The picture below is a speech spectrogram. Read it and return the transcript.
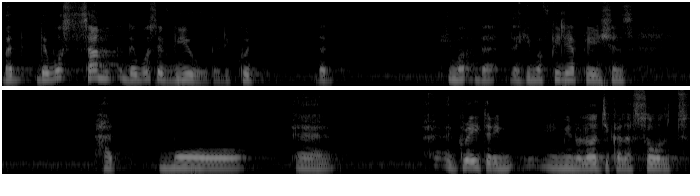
but there was some, there was a view that it could, the, the hemophilia patients had more, uh, a greater Im immunological assault,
